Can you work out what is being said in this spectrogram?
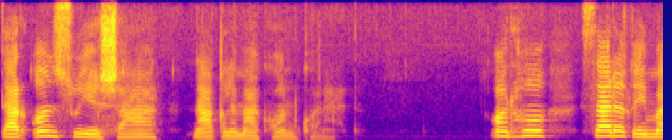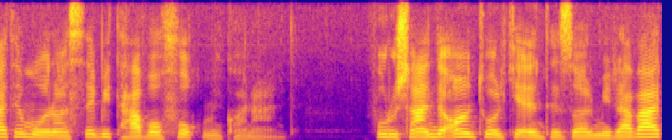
در آن سوی شهر نقل مکان کند. آنها سر قیمت مناسبی توافق می کنند. فروشنده آنطور که انتظار می رود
